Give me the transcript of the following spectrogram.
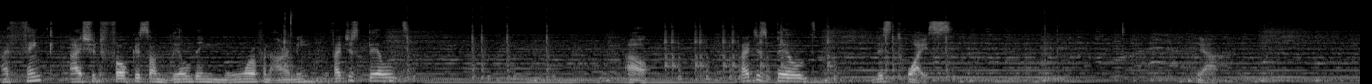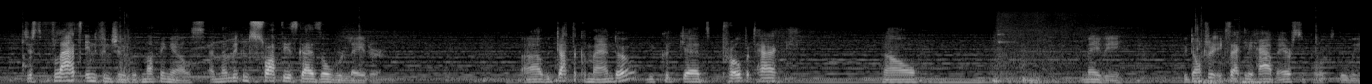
I think I should focus on building more of an army. If I just build... Oh. If I just build this twice. Yeah. Just flat infantry with nothing else. And then we can swap these guys over later. Uh, we got the commando. We could get probe attack. No. Maybe. We don't really exactly have air support, do we?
